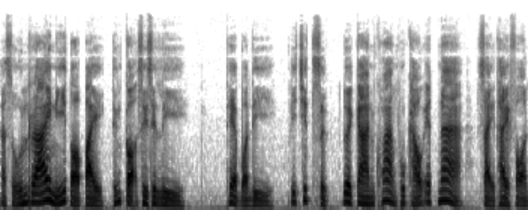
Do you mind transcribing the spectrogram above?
อสูรร้ายหนีต่อไปถึงเกาะซิซิลี เทพบดีพิชิตศึกด้วยการคว้างภูเขาเอ็ดนาใส่ไทฟอน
